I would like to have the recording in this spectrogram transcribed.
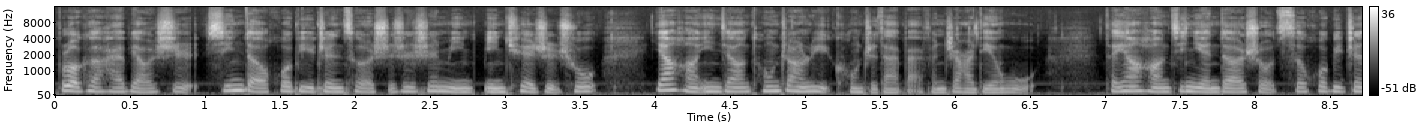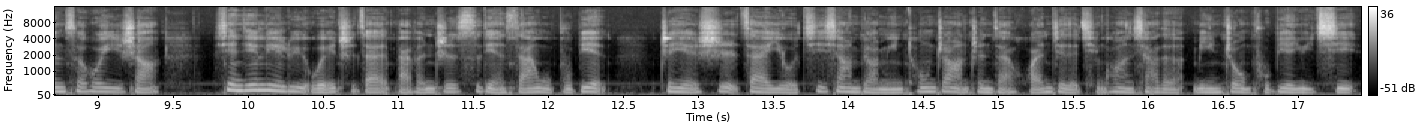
布洛克还表示，新的货币政策实施声明明确指出，央行应将通胀率控制在百分之二点五。在央行今年的首次货币政策会议上，现金利率维持在百分之四点三五不变，这也是在有迹象表明通胀正在缓解的情况下的民众普遍预期。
